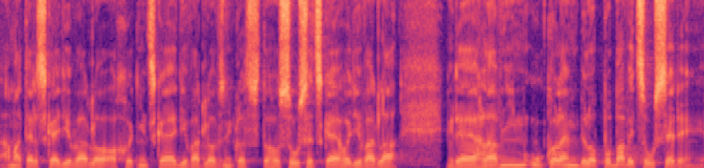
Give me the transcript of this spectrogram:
amatérské divadlo, ochotnické divadlo vzniklo z toho sousedského divadla, kde hlavním úkolem bylo pobavit sousedy.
